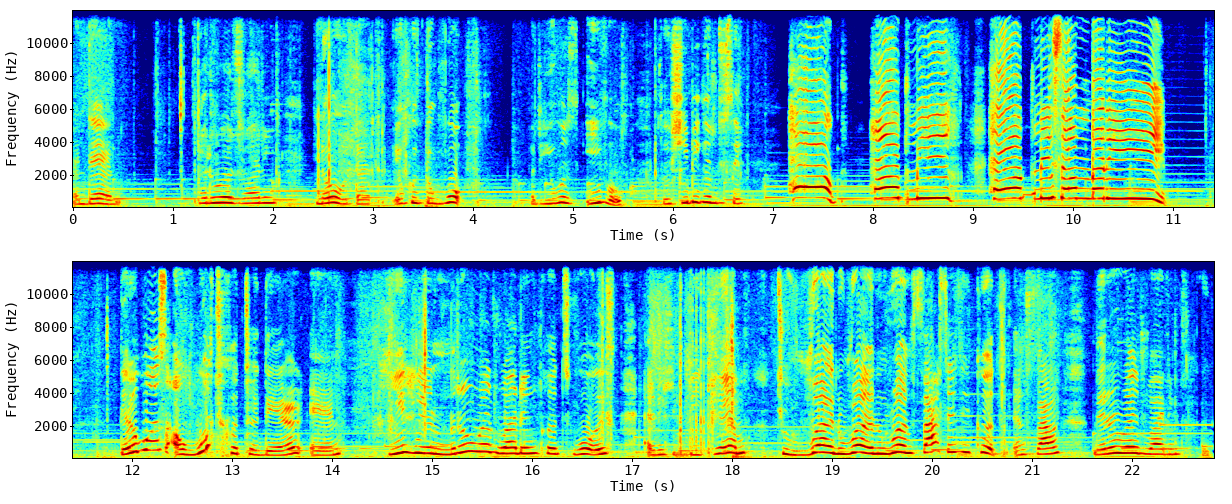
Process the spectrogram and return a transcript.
And then Little Red Riding know that it was the wolf, but he was evil. So she began to say, Help! Help me! Help me, somebody! There was a woodcutter there, and he heard Little Red Riding Hood's voice, and he began to run, run, run fast as he could, and found Little Red Riding Hood,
